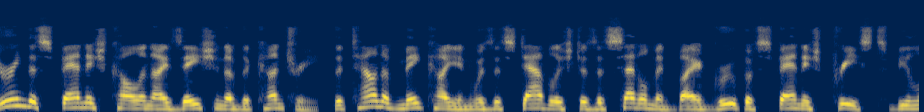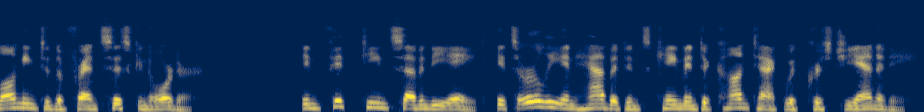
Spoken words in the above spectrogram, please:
During the Spanish colonization of the country, the town of Meycauayan was established as a settlement by a group of Spanish priests belonging to the Franciscan order. In 1578, its early inhabitants came into contact with Christianity.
